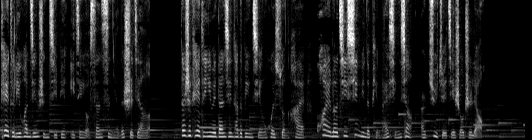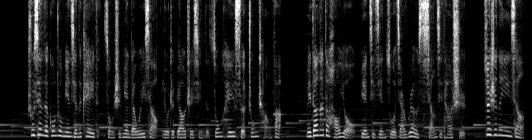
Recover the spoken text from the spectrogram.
，Kate 罹患精神疾病已经有三四年的时间了。但是 Kate 因为担心她的病情会损害快乐且幸运的品牌形象，而拒绝接受治疗。出现在公众面前的 Kate 总是面带微笑，留着标志性的棕黑色中长发。每当她的好友、编辑兼作家 Rose 想起她时，最深的印象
